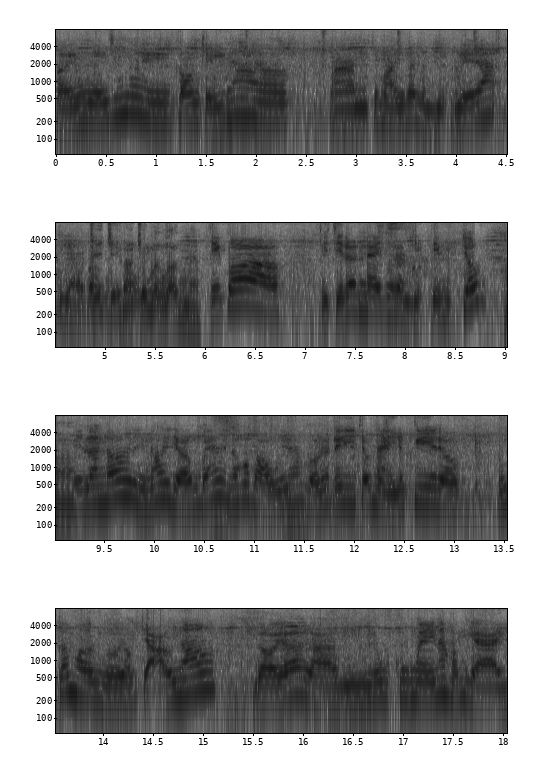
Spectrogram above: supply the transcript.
Rồi em nghe xuống nói con chị nó mà tôi mời lên làm việc vậy đó. Giờ chị chị nói chuyện lớn lớn em chị có chị chị lên đây tôi làm việc chị một chút. Ừ. thì lên đó thì nói giờ con bé này nó có bầu vậy đó rồi nó đi chỗ này chỗ kia được cũng cảm ơn người hỗ trợ nó. Rồi á là nuôi cu mang nó không gài.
